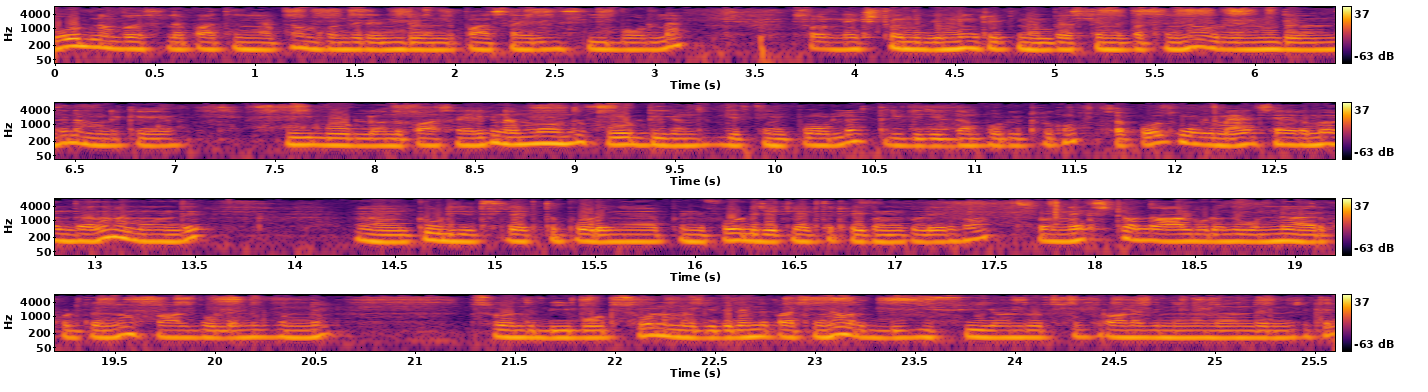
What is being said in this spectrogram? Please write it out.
போர்டு நம்பர்ஸில் பார்த்தீங்க அப்படின்னா நமக்கு வந்து ரெண்டு வந்து பாஸ் ஆகிருக்கு சி போர்டில் ஸோ நெக்ஸ்ட் வந்து வின்னிங் ட்ரிக் மெம்பர்ஸ்லேருந்து பார்த்தீங்கன்னா ஒரு ரெண்டு வந்து நம்மளுக்கு சி போர்டில் வந்து பாஸ் ஆகிருக்கு நம்ம வந்து ஃபோர் டி வந்து டிஸ்டிங் போர்டில் த்ரீ டிஜிட் தான் போட்டுட்ருக்கோம் சப்போஸ் உங்களுக்கு மேட்ச் ஆகிற மாதிரி இருந்தால் தான் நம்ம வந்து டூ டிஜிட்ஸில் எடுத்து போடுங்க. அப்படின்னு ஃபோர் டிஜிட்டில் எடுத்து ட்ரை பண்ண சொல்லியிருக்கோம். ஸோ நெக்ஸ்ட் வந்து ஆல் போர்டு வந்து ஒன்று ஆறு கொடுத்துருந்தோம் ஸோ ஆல் போர்ட்லேருந்து ஒன்று ஸோ வந்து பி போர்ட் ஸோ நம்மளுக்கு இதுலேருந்து பார்த்தீங்கன்னா ஒரு பிசி வந்து ஒரு சூப்பரான வின்னிங் வந்து வந்துருந்துருக்கு.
